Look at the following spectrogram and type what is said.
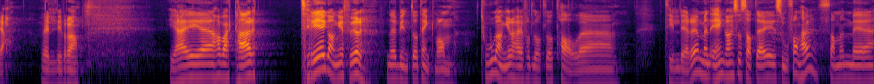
Ja, veldig bra. Jeg eh, har vært her tre ganger før når jeg begynte å tenke meg om. To ganger har jeg fått lov til å tale til dere, men en gang så satt jeg i sofaen her sammen med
